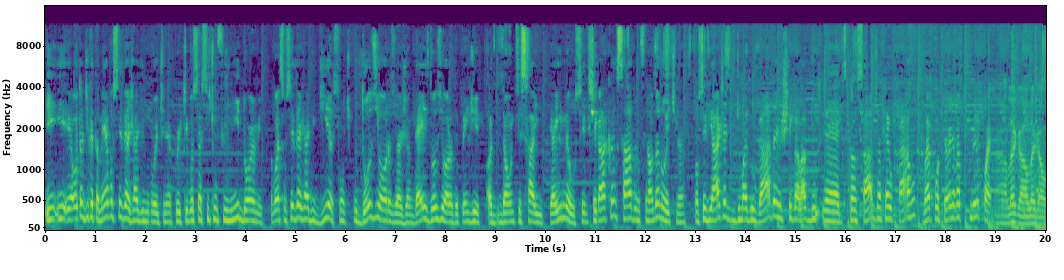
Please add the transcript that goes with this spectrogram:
E, e outra dica também é você viajar de noite, né? Porque você assiste um filminho e dorme. Agora, se você viajar de dia, são tipo 12 horas viajando, 10, 12 horas, depende ó, da onde você sair. E aí, meu, você chega lá cansado no final da noite, né? Então você viaja de madrugada, já chega lá do- é, descansado, já pega o carro, vai pro hotel e já vai pro primeiro quarto. Ah, legal, legal.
